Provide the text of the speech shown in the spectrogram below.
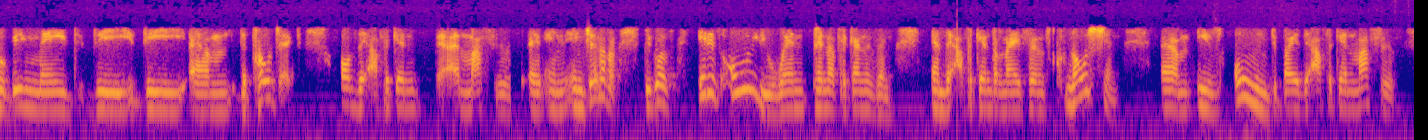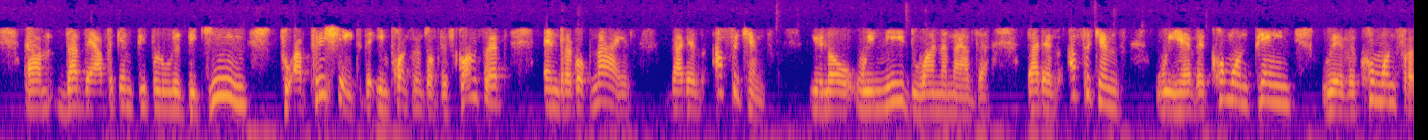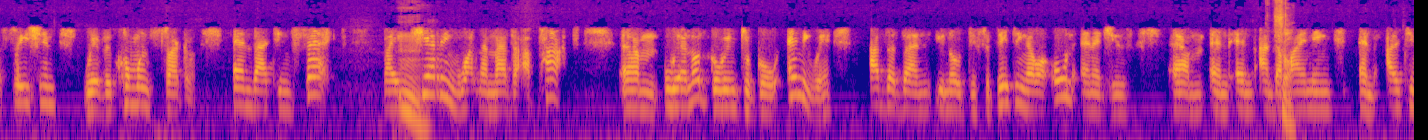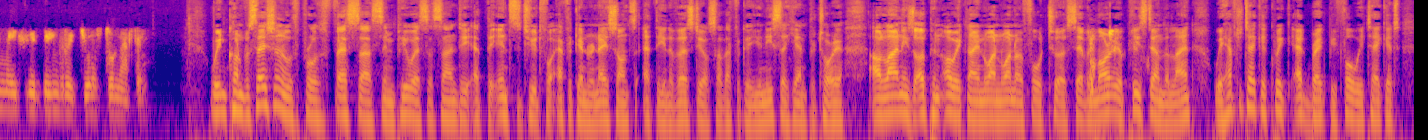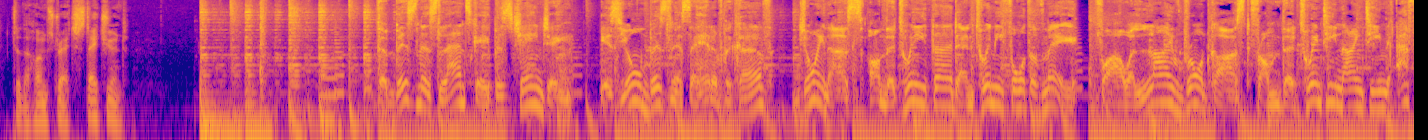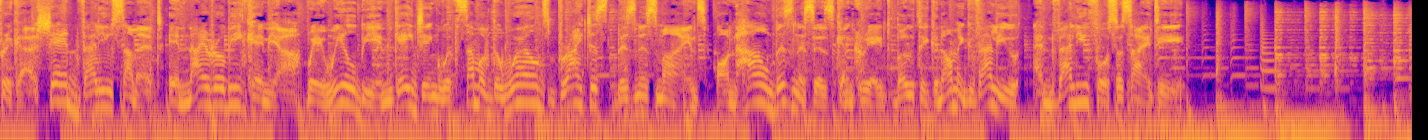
to being made the the um, the project of the African uh, masses in in general, because it is only when Pan Africanism and the African Renaissance notion um, is owned by the African masses um, that the African people will begin to appreciate the importance of this concept and recognize that as Africans you know, we need one another. But as Africans, we have a common pain, we have a common frustration, we have a common struggle. And that in fact, by Mm. tearing one another apart, um, we are not going to go anywhere other than you know dissipating our own energies um, and and undermining and ultimately being reduced to nothing. We're in conversation with Professor Simphiwe Sesanti at the Institute for African Renaissance at the University of South Africa, UNISA here in Pretoria. Our line is open 0891 104 207. Mario, please stay on the line. We have to take a quick ad break before we take it to the home stretch. Stay tuned. Business landscape is changing. Is your business ahead of the curve? Join us on the 23rd and 24th of May for our live broadcast from the 2019 Africa Shared Value Summit in Nairobi, Kenya, where we'll be engaging with some of the world's brightest business minds on how businesses can create both economic value and value for society.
